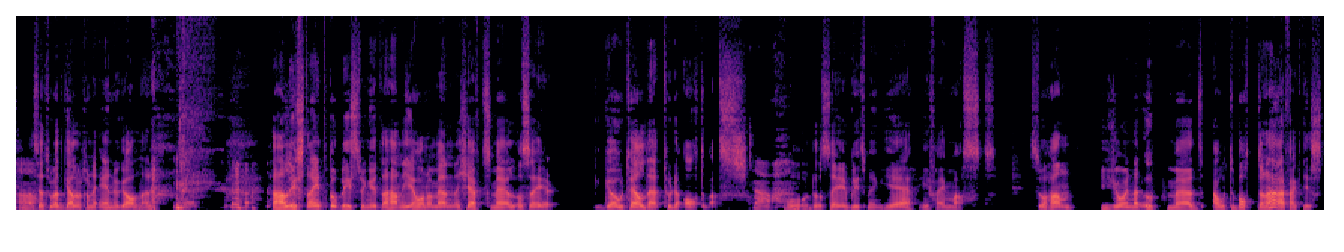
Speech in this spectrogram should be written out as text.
Ja. Alltså jag tror att Galvatron är ännu galnare. Så han lyssnar inte på Blitzwing utan han ger honom en käftsmäll och säger Go tell that to the Autobots. Ja. Och då säger Blitzwing Yeah, if I must. Så han joinar upp med Autobotterna här faktiskt.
